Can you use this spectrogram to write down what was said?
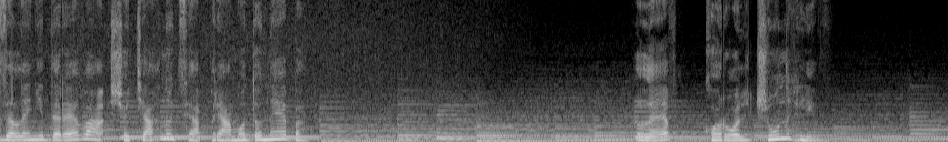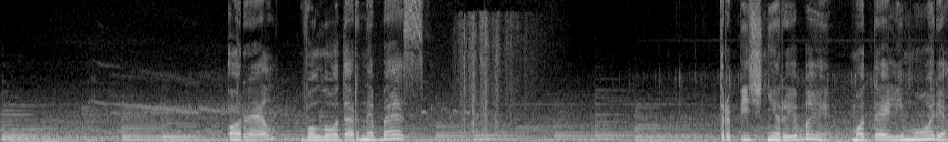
Зелені дерева, що тягнуться прямо до неба. Лев король джунглів. Орел володар небес. Тропічні риби моделі моря.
